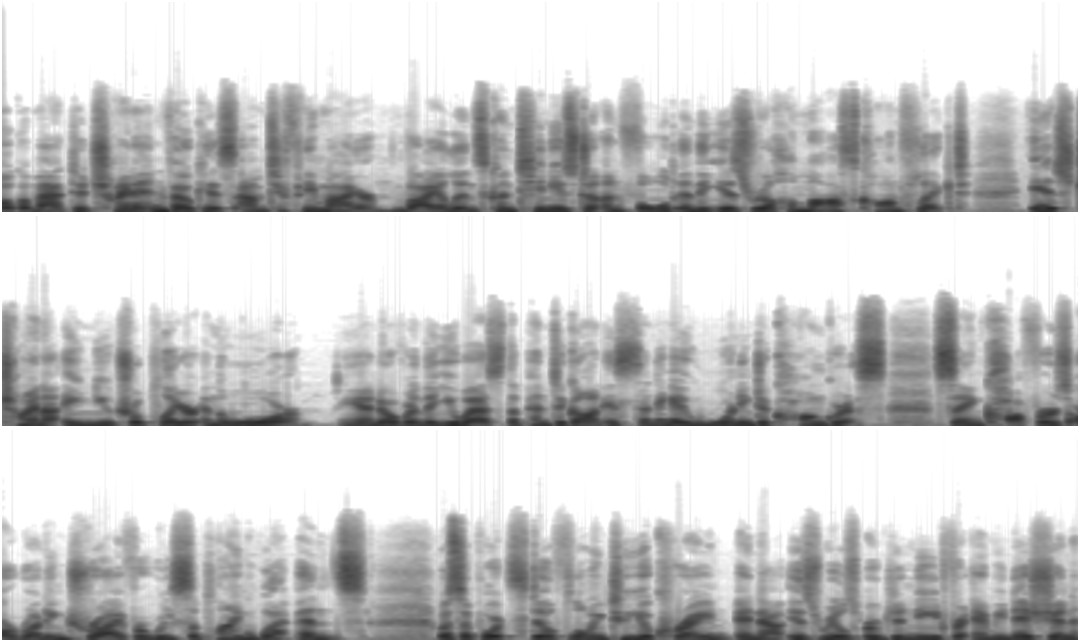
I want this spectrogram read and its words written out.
Welcome back to China in Focus. I'm Tiffany Meyer. Violence continues to unfold in the Israel Hamas conflict. Is China a neutral player in the war? And over in the U.S., the Pentagon is sending a warning to Congress, saying coffers are running dry for resupplying weapons. With support still flowing to Ukraine and now Israel's urgent need for ammunition,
